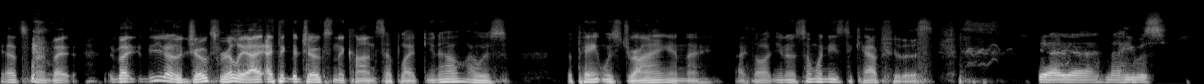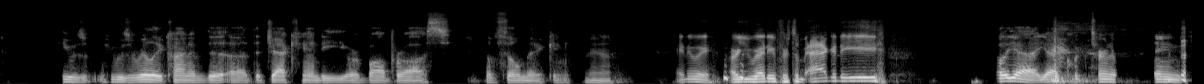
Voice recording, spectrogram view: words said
yeah, that's fine. But but you know, the jokes really. I, I think the jokes and the concept, like you know, I was the paint was drying, and I I thought you know someone needs to capture this. Yeah, yeah. No, he was he was he was really kind of the uh, the Jack Handey or Bob Ross of filmmaking. Yeah. Anyway, are you ready for some agony? Oh yeah, yeah. Quick turn of thing.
